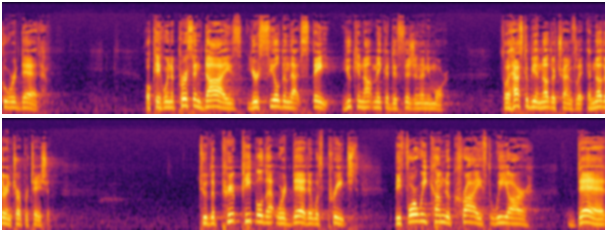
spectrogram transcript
who were dead. Okay, when a person dies, you're sealed in that state. You cannot make a decision anymore. So it has to be another translate, another interpretation. To the pe- people that were dead, it was preached. Before we come to Christ, we are dead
